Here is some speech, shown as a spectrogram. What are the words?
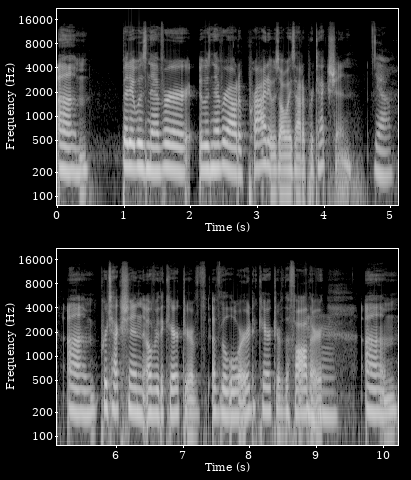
Um, but it was never it was never out of pride. It was always out of protection. yeah Um, protection over the character of, of the Lord, character of the Father. Mhm. Um,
